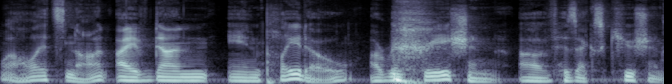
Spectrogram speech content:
Well, it's not. I've done in Play-Doh a recreation of his execution.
